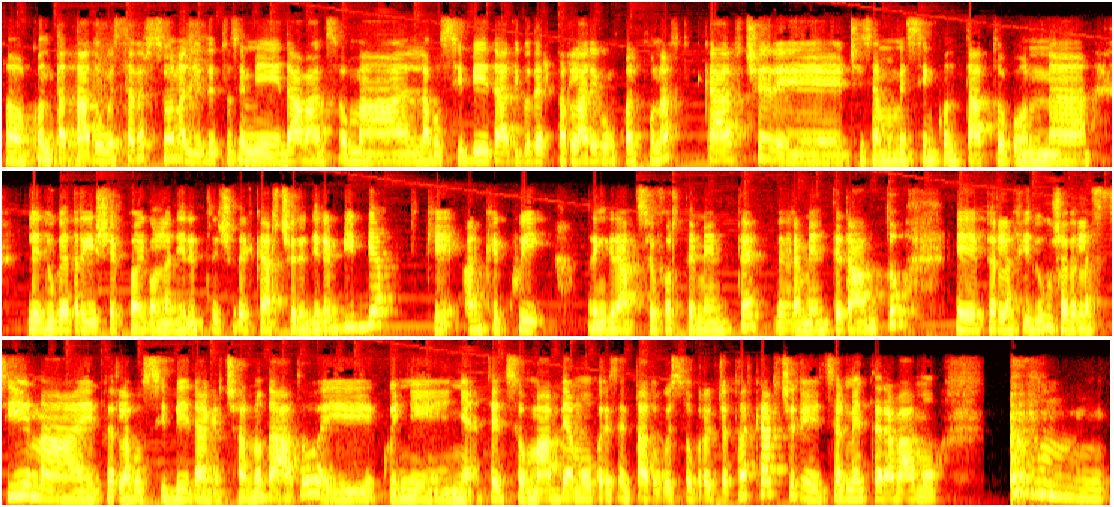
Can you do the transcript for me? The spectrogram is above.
ho contattato questa persona, gli ho detto se mi dava insomma la possibilità di poter parlare con qualcuno al carcere e ci siamo messi in contatto con l'educatrice e poi con la direttrice del carcere di Rebibbia, che anche qui ringrazio fortemente, veramente tanto, eh, per la fiducia, per la stima e per la possibilità che ci hanno dato e quindi niente, insomma abbiamo presentato questo progetto al carcere, inizialmente eravamo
